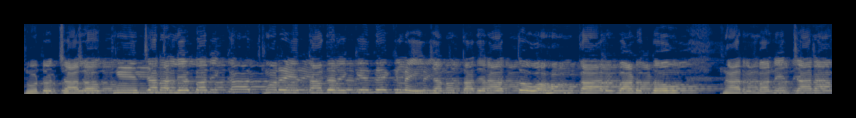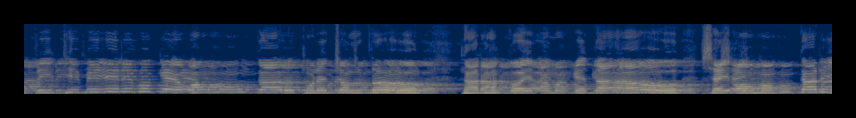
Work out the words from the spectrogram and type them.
ছোট চালককে যারা লেবারি কাজ করে, তাদেরকে দেখলেই যেন তাদের আত্ম অহংকার বাড়ত। তার মানে যারা পৃথিবীর বুকে অহংকার করে চলত, তারা কয়, আমাকে দাও, সেই অহংকারী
